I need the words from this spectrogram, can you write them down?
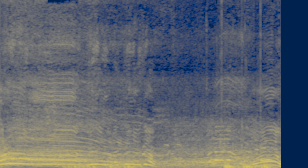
아! 큰일 났다, 큰일 났다. 어.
